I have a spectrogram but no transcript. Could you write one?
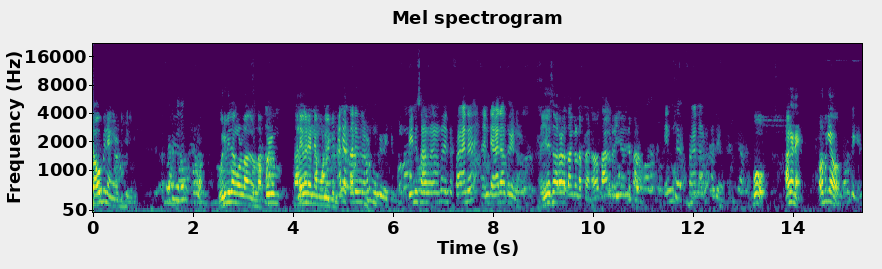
സൗബിൻ എങ്ങനെയുണ്ട് ശരിക്കും? ഒരുവിധം കൊള്ളാം. ഒരുവിധം കൊള്ളാന്നുള്ള. അപ്പോഴും തലവർ എന്നെ മൂളി വെക്കുന്നു. തലവരാണ് വെക്കുന്നത്. പിന്നെ സാറാണ് എന്റെ ഫാന് എന്റെ ആരാധകനാണ്. രജനി സാറാണ് താങ്കളുടെ ഫാൻ. അതോ താങ്കൾ രജനീകാന്തിന്റെ ഫാനാണോ? എന്റെ ഫാനാണ് അദ്ദേഹം. ഓ അങ്ങനെ. ഉറപ്പിക്കാവോ? ഉറപ്പിക്കാം.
